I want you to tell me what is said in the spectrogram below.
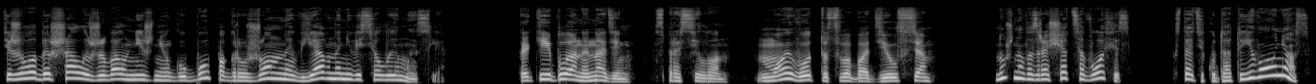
тяжело дышал и жевал нижнюю губу, погруженный в явно невеселые мысли. «Какие планы на день?» — спросил он. «Мой вот освободился». «Нужно возвращаться в офис. Кстати, куда ты его унес?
